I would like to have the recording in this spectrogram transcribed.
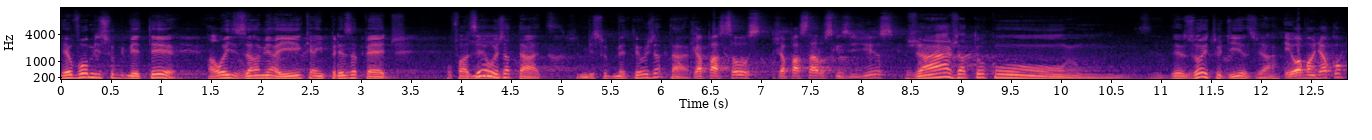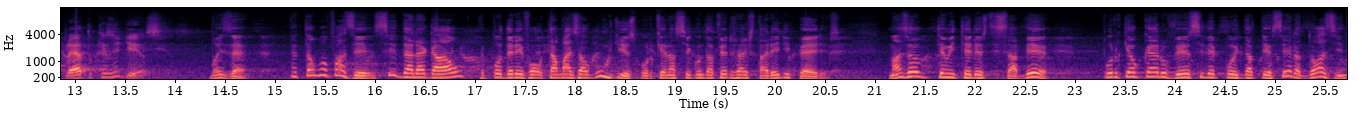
eu vou me submeter ao exame aí que a empresa pede. Vou fazer hum. hoje à tarde. Me submeter hoje à tarde. Já, passou, já passaram os 15 dias? Já, já estou com 18 dias já. Eu amanhã completo 15 dias. Pois é. Então vou fazer. Se der legal, eu poderei voltar mais alguns dias, porque na segunda-feira já estarei de férias. Mas eu tenho interesse de saber, porque eu quero ver se depois da terceira dose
